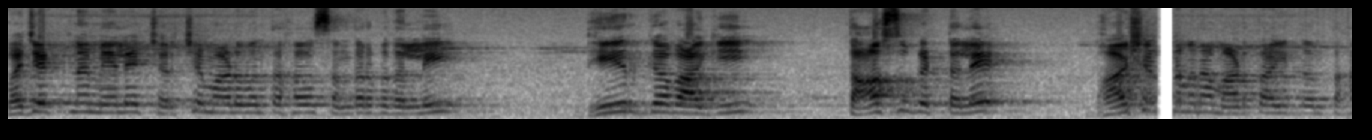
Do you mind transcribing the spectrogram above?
ಬಜೆಟ್ನ ಮೇಲೆ ಚರ್ಚೆ ಮಾಡುವಂತಹ ಸಂದರ್ಭದಲ್ಲಿ ದೀರ್ಘವಾಗಿ ತಾಸುಗಟ್ಟಲೆ ಭಾಷಣವನ್ನು ಮಾಡ್ತಾ ಇದ್ದಂತಹ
